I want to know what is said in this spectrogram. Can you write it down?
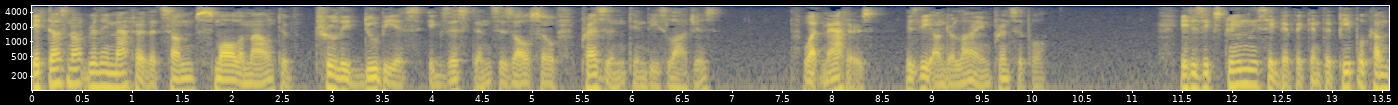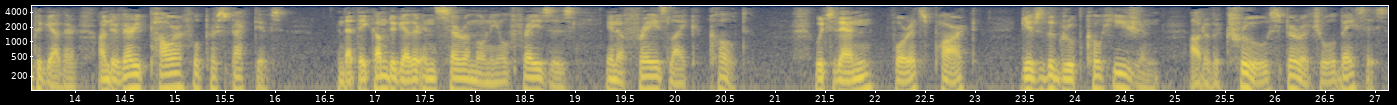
It does not really matter that some small amount of truly dubious existence is also present in these lodges. What matters is the underlying principle. It is extremely significant that people come together under very powerful perspectives, and that they come together in ceremonial phrases, in a phrase like cult, which then, for its part, gives the group cohesion out of a true spiritual basis.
